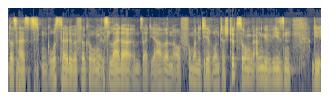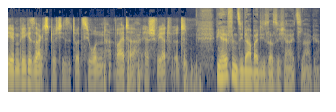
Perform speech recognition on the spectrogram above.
Das heißt, ein Großteil der Bevölkerung ist leider ähm, seit Jahren auf humanitäre Unterstützung angewiesen, die eben, wie gesagt, durch die Situation weiter erschwert wird wird. Wie helfen Sie da bei dieser Sicherheitslage?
